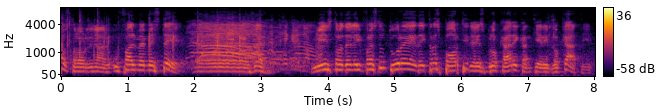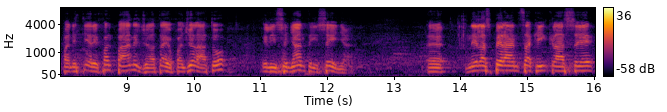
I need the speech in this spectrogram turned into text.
non straordinario, un falme mestè, eh, ministro delle infrastrutture e dei trasporti deve sbloccare i cantieri bloccati, il panettiere fa il pane, il gelataio fa il gelato e l'insegnante insegna, eh, nella speranza che in classe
